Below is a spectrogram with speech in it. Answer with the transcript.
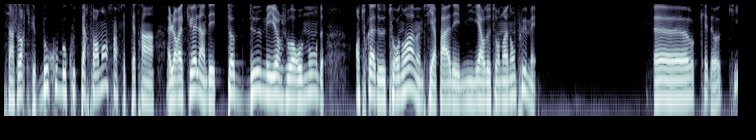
C'est un joueur qui fait beaucoup, beaucoup de performances. Hein. C'est peut-être à l'heure actuelle un des top 2 meilleurs joueurs au monde. En tout cas de tournoi, même s'il n'y a pas des milliards de tournois non plus. Mais ok, ok. Je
